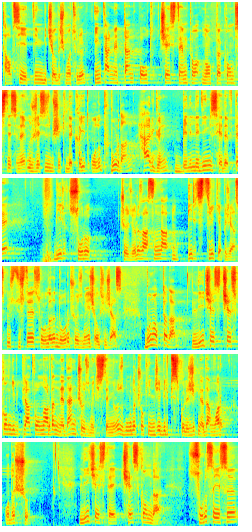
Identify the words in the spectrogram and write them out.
tavsiye ettiğim bir çalışma türü. İnternetten oldchesstempo.com sitesine ücretsiz bir şekilde kayıt olup buradan her gün belirlediğimiz hedefte bir soru çözüyoruz. Aslında bir streak yapacağız. Üst üste soruları doğru çözmeye çalışacağız. Bu noktada Lichess, Chess.com gibi platformlarda neden çözmek istemiyoruz? Burada çok ince bir psikolojik neden var. O da şu. Lichess'te, Chess.com'da soru sayısı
